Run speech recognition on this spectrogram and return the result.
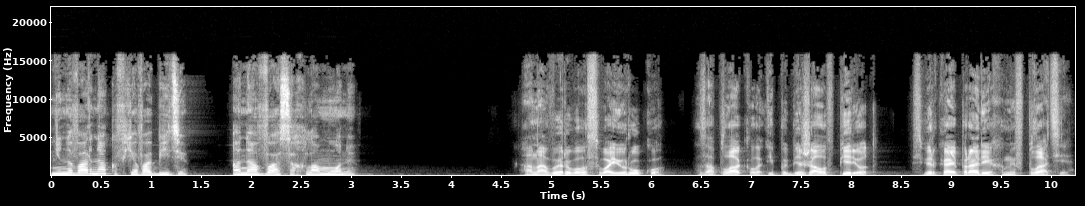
Не на Варнаков я в обиде, а на вас, охламоны. Она вырвала свою руку, заплакала и побежала вперед, сверкая прорехами в платье.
